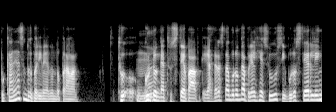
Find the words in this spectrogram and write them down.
που κανένας δεν το περίμενε αυτό το πράγμα. Του Ναι. Γκούντογκαν to step up. Καθαρά από τον Gabriel Jesus ή που τον Sterling,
